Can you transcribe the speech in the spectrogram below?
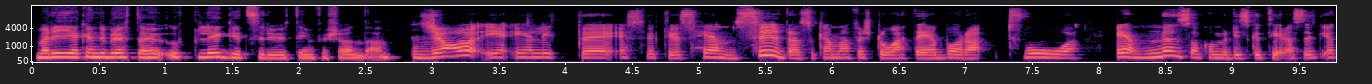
Maria, kan du berätta hur upplägget ser ut inför söndagen? Ja, e-, enligt eh, SVTs hemsida så kan man förstå att det är bara två ämnen som kommer diskuteras. Jag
